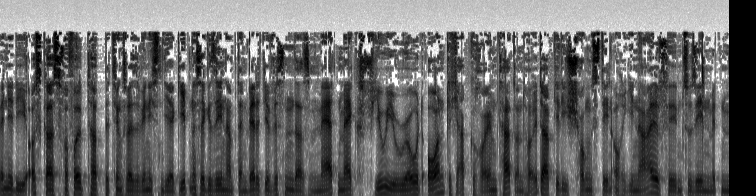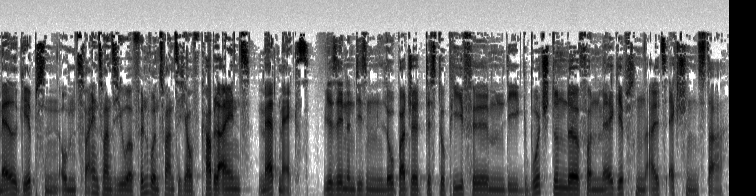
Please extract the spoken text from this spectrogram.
Wenn ihr die Oscars verfolgt habt, beziehungsweise wenigstens die Ergebnisse gesehen habt, dann werdet ihr wissen, dass Mad Max Fury Road ordentlich abgeräumt hat und heute habt ihr die Chance, den Originalfilm zu sehen mit Mel Gibson um 22.25 Uhr auf Kabel 1 Mad Max. Wir sehen in diesem Low-Budget-Dystopie-Film die Geburtsstunde von Mel Gibson als Actionstar.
